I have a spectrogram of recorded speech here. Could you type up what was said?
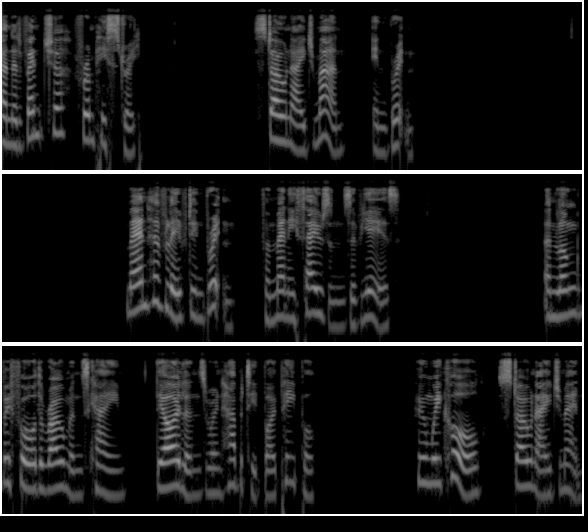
An Adventure from History. Stone Age Man in Britain. Men have lived in Britain for many thousands of years, and long before the Romans came the islands were inhabited by people whom we call Stone Age Men.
